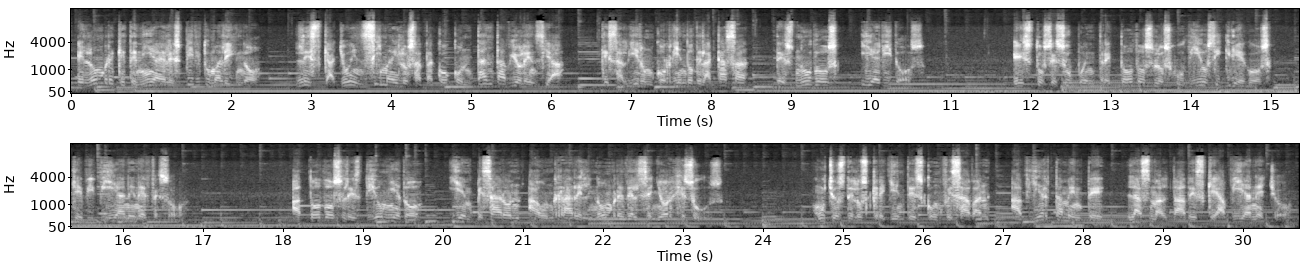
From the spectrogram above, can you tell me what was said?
el hombre que tenía el espíritu maligno les cayó encima y los atacó con tanta violencia que salieron corriendo de la casa desnudos y heridos. Esto se supo entre todos los judíos y griegos que vivían en Éfeso. A todos les dio miedo y empezaron a honrar el nombre del Señor Jesús. Muchos de los creyentes confesaban abiertamente las maldades que habían hecho.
